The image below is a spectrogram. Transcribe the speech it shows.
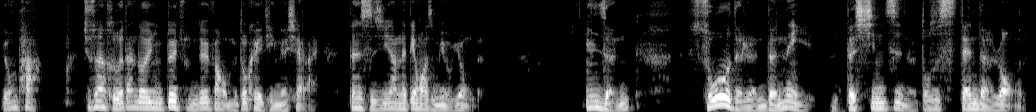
不用怕，就算核弹都已经对准对方，我们都可以停得下来。但实际上那电话是没有用的，因为人。所有的人的内的心智呢，都是 stand alone 的，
